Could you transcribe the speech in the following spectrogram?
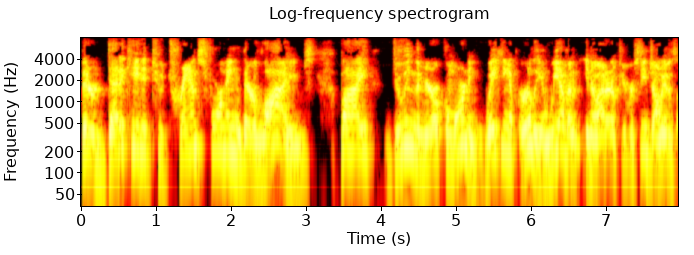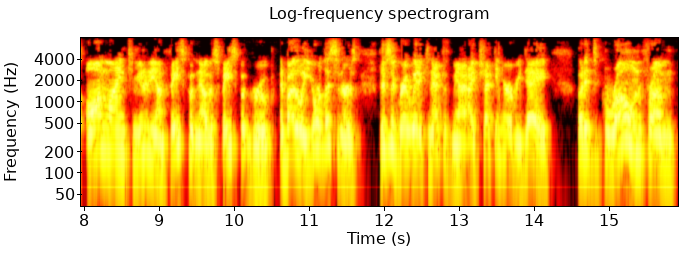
that are dedicated to transforming their lives by doing the miracle morning, waking up early. And we haven't, you know, I don't know if you've ever seen, John, we have this online community on Facebook now, this Facebook group. And by the way, your listeners, this is a great way to connect with me. I, I check in here every day, but it's grown from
